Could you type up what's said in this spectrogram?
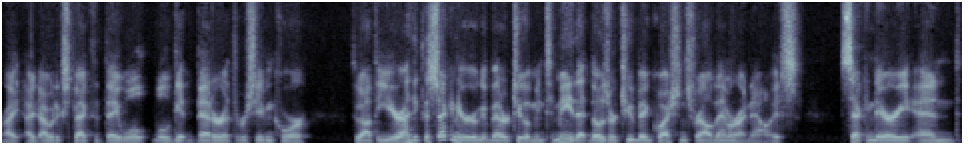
Right. I, I, would expect that they will will get better at the receiving corps throughout the year. I think the secondary will get better too. I mean, to me, that those are two big questions for Alabama right now. It's secondary and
